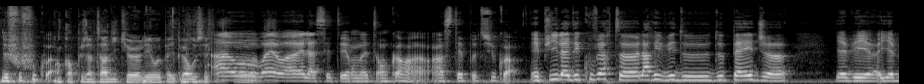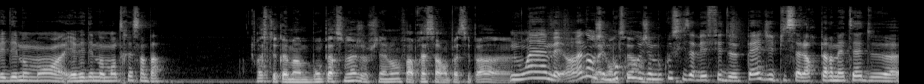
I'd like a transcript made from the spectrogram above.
de foufou quoi. Encore plus interdit que Léo et Piper où c'est. Ah ouais, ouais, là c'était, on était encore un, un step au-dessus quoi. Et puis la découverte, l'arrivée de, de Paige, il y avait, euh, il y avait des moments, euh, il y avait des moments très sympas. Ouais, c'était quand même un bon personnage finalement. Enfin après ça remplaçait pas. euh, Ouais, mais ah non, j'aime beaucoup, j'aime beaucoup ce qu'ils avaient fait de Paige et puis ça leur permettait de euh,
